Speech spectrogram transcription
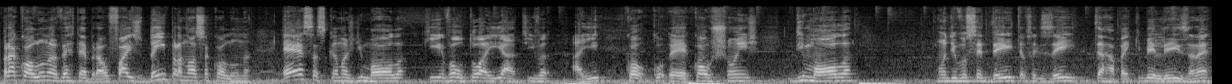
para a coluna vertebral, faz bem para nossa coluna. Essas camas de mola que voltou aí ativa aí, col, col, é, colchões de mola onde você deita, você diz, eita, rapaz, que beleza, né?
